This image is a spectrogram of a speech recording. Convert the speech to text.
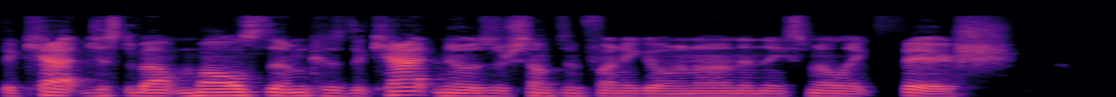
the cat just about mauls them because the cat knows there's something funny going on and they smell like fish.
